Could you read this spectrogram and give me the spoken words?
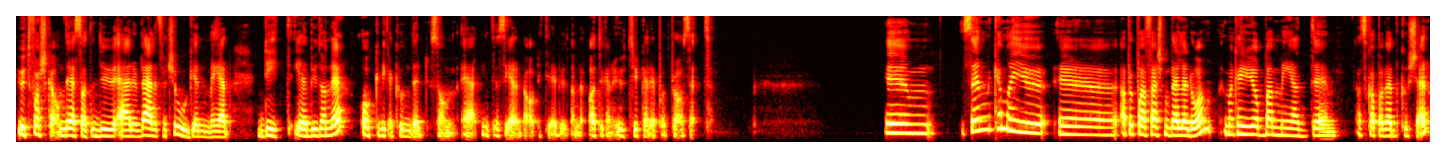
utforska om det är så att du är väl förtrogen med ditt erbjudande och vilka kunder som är intresserade av ditt erbjudande och att du kan uttrycka det på ett bra sätt. Ehm, sen kan man ju, eh, apropå affärsmodeller då, man kan ju jobba med eh, att skapa webbkurser.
